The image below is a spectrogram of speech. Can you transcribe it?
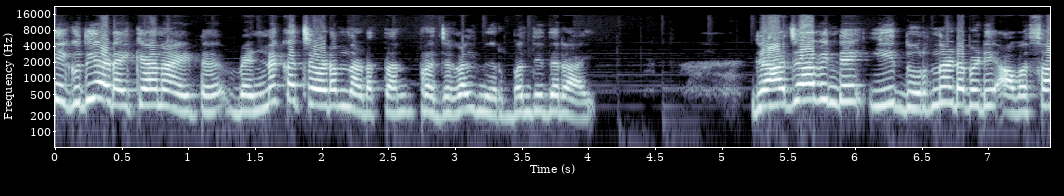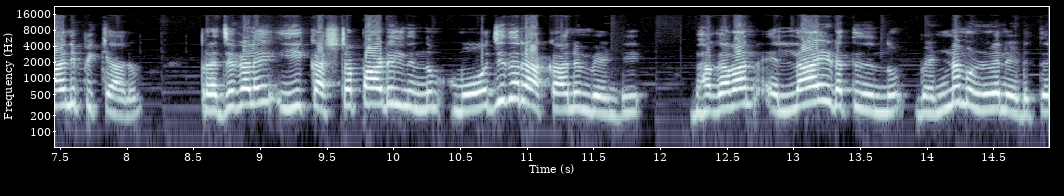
നികുതി അടയ്ക്കാനായിട്ട് വെണ്ണക്കച്ചവടം നടത്താൻ പ്രജകൾ നിർബന്ധിതരായി. രാജാവിന്റെ ഈ ദുർനടപടി അവസാനിപ്പിക്കാനും പ്രജകളെ ഈ കഷ്ടപ്പാടിൽ നിന്നും മോചിതരാക്കാനും വേണ്ടി ഭഗവാൻ എല്ലായിടത്തു നിന്നും വെണ്ണ മുഴുവൻ എടുത്ത്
